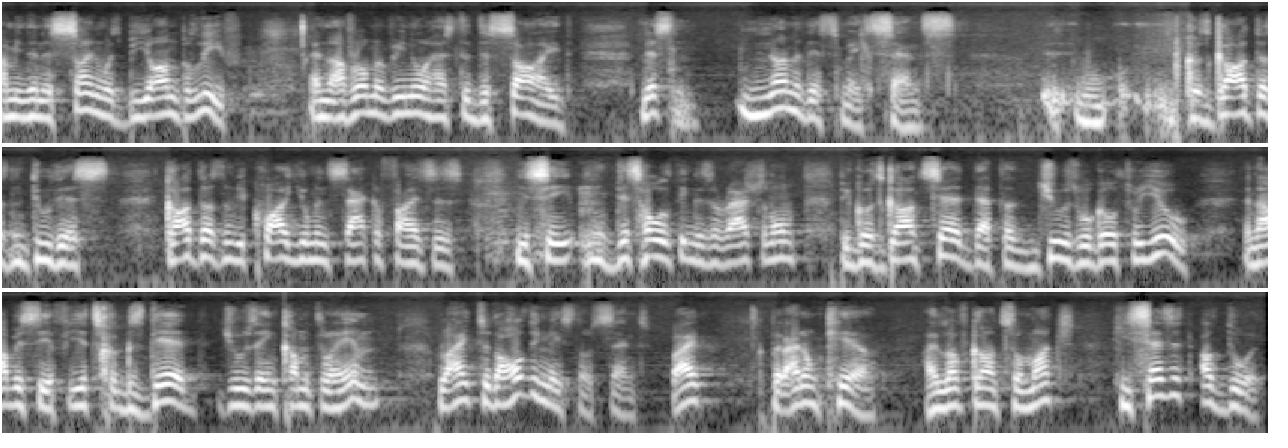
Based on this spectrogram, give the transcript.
I mean, then his son was beyond belief. And Avraham Avinu has to decide, listen, none of this makes sense. Because God doesn't do this. God doesn't require human sacrifices. You see, this whole thing is irrational because God said that the Jews will go through you. And obviously, if Yitzchak is dead, Jews ain't coming through him, right? So the whole thing makes no sense, right? But I don't care. I love God so much. He says it, I'll do it.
